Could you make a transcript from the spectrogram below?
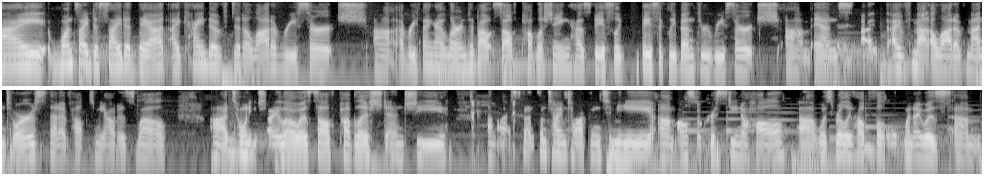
I once I decided that I kind of did a lot of research. Uh, everything I learned about self-publishing has basically basically been through research, um, and. I, have met a lot of mentors that have helped me out as well. Uh, mm-hmm. Toni Shiloh is self-published, and she uh, spent some time talking to me. Um, also, Christina Hall uh, was really helpful when I was um,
